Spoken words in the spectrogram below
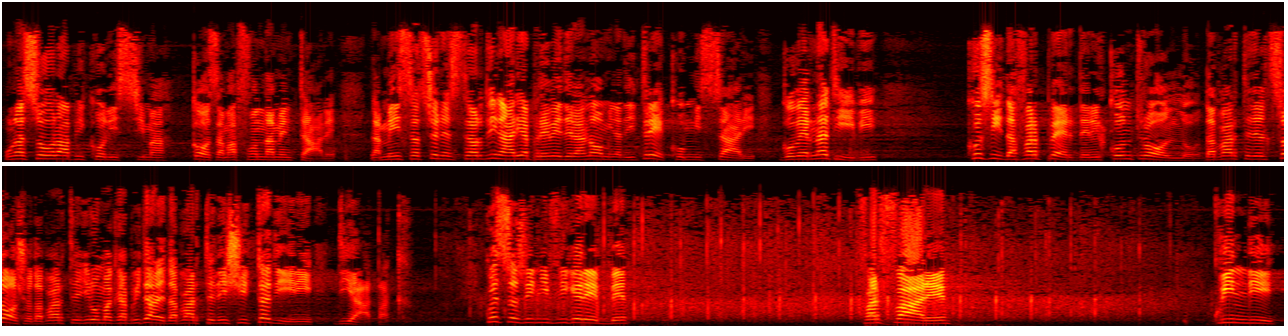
Una sola piccolissima cosa, ma fondamentale. L'amministrazione straordinaria prevede la nomina di tre commissari governativi così da far perdere il controllo da parte del socio, da parte di Roma Capitale, da parte dei cittadini di Atac. Questo significherebbe far fare, quindi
